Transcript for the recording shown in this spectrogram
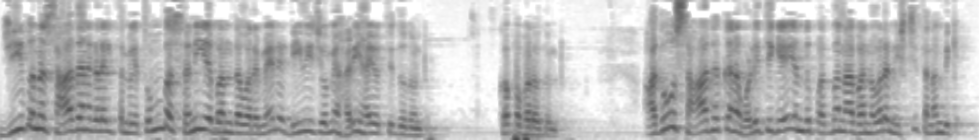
ಜೀವನ ಸಾಧನಗಳಲ್ಲಿ ತಮಗೆ ತುಂಬಾ ಸನಿಯ ಬಂದವರ ಮೇಲೆ ಡಿವಿಜಿ ಒಮ್ಮೆ ಹರಿಹಾಯುತ್ತಿದ್ದುದುಂಟು. ಕೋಪ ಬರೋದುಂಟು. ಅದು ಸಾಧಕನ ಒಳಿತಿಗೆ ಎಂದು ಪದ್ಮನಾಭನವರ ನಿಶ್ಚಿತ ನಂಬಿಕೆ.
